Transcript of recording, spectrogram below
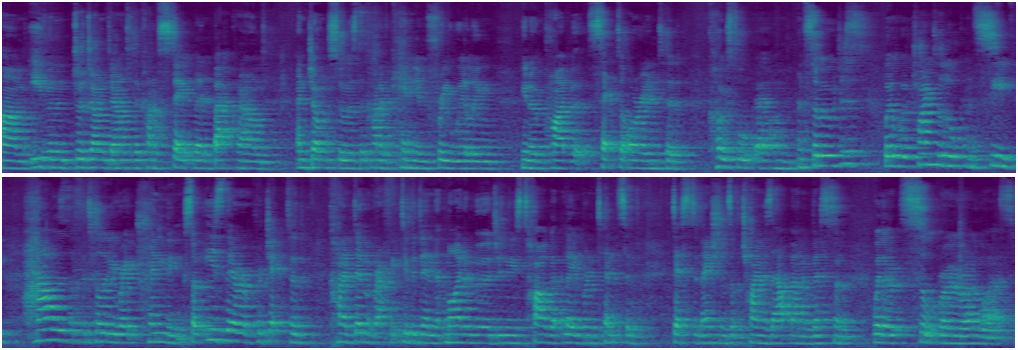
Um, even Zhejiang down to the kind of state led background, and Jiangsu is the kind of Kenyan freewheeling, you know, private sector oriented coastal. Um, and so we were just, we're, we're trying to look and see how is the fertility rate trending. So is there a projected kind of demographic dividend that might emerge in these target labour intensive destinations of China's outbound investment, whether it's Silk Road or otherwise?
